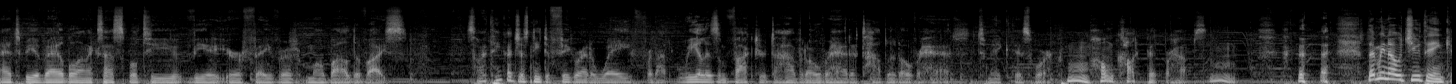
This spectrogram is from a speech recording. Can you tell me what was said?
uh, to be available and accessible to you via your favorite mobile device. So I think I just need to figure out a way for that realism factor to have it overhead, a tablet overhead, to make this work. Hmm, home cockpit perhaps. Hmm. Let me know what you think,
